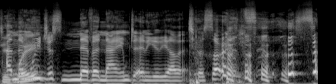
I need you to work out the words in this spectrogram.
Did and then we? we just never named any of the other episodes. so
